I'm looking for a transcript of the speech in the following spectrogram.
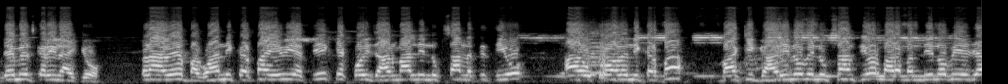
ડેમેજ કરી નાખ્યો. પણ હવે ભગવાનની કૃપા એવી હતી કે કોઈ જાનમાલની નુકસાન નથી થયું. આ ઉપરવાળાની કૃપા બાકી ગાડીનો બી નુકસાન થયો મારા મંદિરનો બી જે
